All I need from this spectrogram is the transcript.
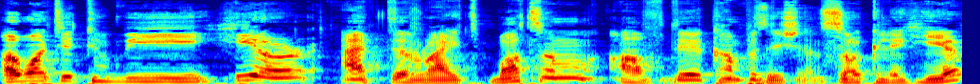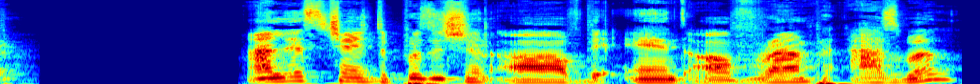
I want it to be here at the right bottom of the composition. So click here. And let's change the position of the end of ramp as well.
